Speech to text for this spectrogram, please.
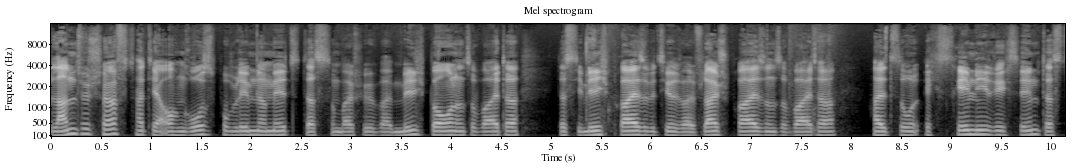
Landwirtschaft hat ja auch ein großes Problem damit, dass zum Beispiel bei Milchbauern und so weiter, dass die Milchpreise bzw. Fleischpreise und so weiter halt so extrem niedrig sind, dass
